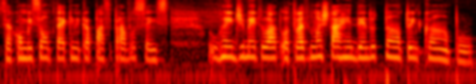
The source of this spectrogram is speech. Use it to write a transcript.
se a comissão técnica passa para vocês. O rendimento do atleta não está rendendo tanto em campo,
